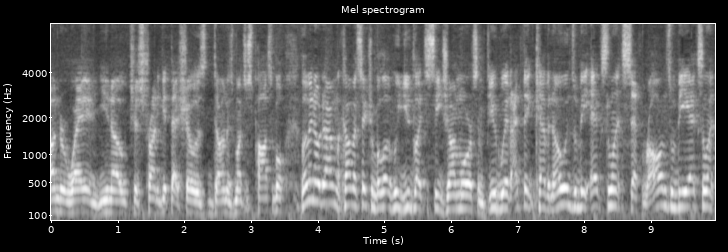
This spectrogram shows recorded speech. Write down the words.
underway and, you know, just trying to get that show as done as much as possible. Let me know down in the comment section below who you'd like to see John Morrison feud with. I think Kevin Owens would be excellent. Seth Rollins would be excellent.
